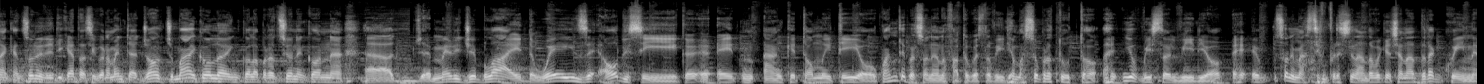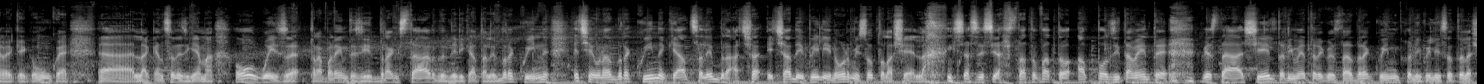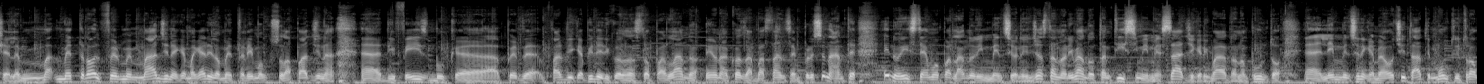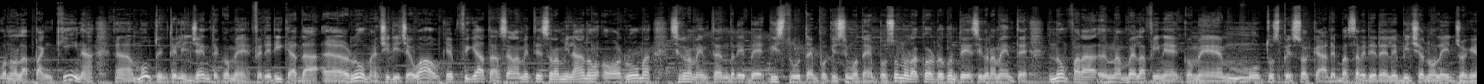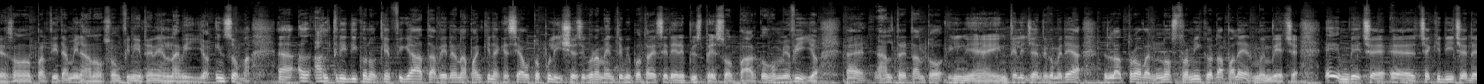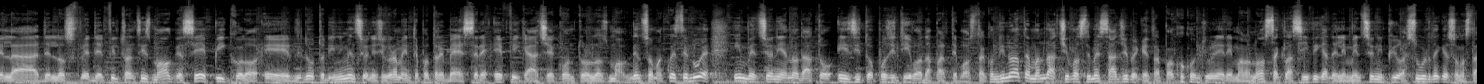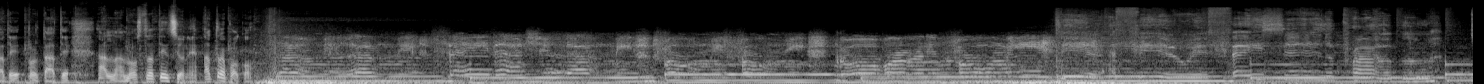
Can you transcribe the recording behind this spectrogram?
Una canzone dedicata sicuramente a George Michael in collaborazione con uh, Mary J. Blige, Waze Odyssey e anche Tommy Teo. Quante persone hanno fatto questo video? Ma soprattutto eh, io ho visto il video e sono rimasto impressionato perché c'è una drag queen, perché comunque uh, la canzone si chiama Always, tra parentesi, drag star dedicata alle drag queen e c'è una drag queen che alza le braccia e ha dei peli enormi sotto l'ascella. Chissà se sia stato fatto appositamente questa scelta di mettere questa drag queen con i peli sotto l'ascella. Metterò il fermo immagine che magari lo metteremo sulla pagina eh, di Facebook eh, per farvi capire di cosa sto parlando. È una cosa abbastanza impressionante e noi stiamo parlando di invenzioni. Già stanno arrivando tantissimi messaggi che riguardano appunto eh, le invenzioni che abbiamo citato. Molti trovano la panchina eh, molto intelligente come Federica da eh, Roma. Ci dice wow che figata, se la mettessero a Milano o a Roma sicuramente andrebbe distrutta in pochissimo tempo. Sono d'accordo con te, sicuramente non farà una bella fine come molto spesso accade. Basta vedere le bici a noleggio che sono partite a Milano, sono finite nel naviglio. Insomma, eh, altri dicono che è figata avere una panchina che si autopulisce, sicuramente mi potrei sedere più spesso al parco con mio figlio. Eh, altrettanto in, eh, intelligente come idea la trova il nostro amico da Palermo invece. E invece eh, c'è chi dice della, dello, del filtro antismog, se è piccolo e ridotto di dimensioni sicuramente potrebbe essere efficace contro lo smog. Insomma, queste due invenzioni hanno dato esito positivo da parte vostra. Continuate a mandarci i vostri messaggi perché tra poco continueremo la nostra classifica delle invenzioni più assurde che sono state portate alla nostra attenzione. A tra poco.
